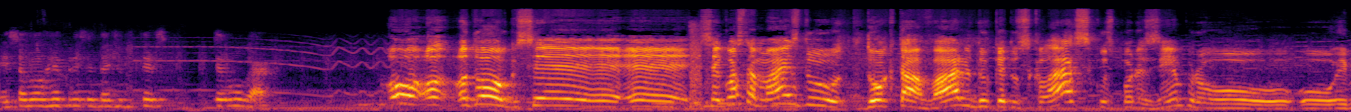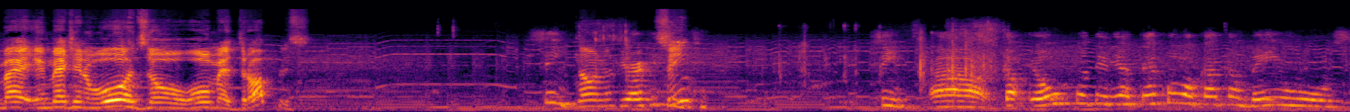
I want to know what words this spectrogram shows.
esse é o meu representante do terceiro lugar. Ô, ô, ô Doug, você é, gosta mais do, do Octavário do que dos clássicos, por exemplo, o, o Imagine Worlds ou, ou Metrópolis? Sim. Não, né? Pior que sim. Sim. Sim. Então, eu poderia até colocar também os,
